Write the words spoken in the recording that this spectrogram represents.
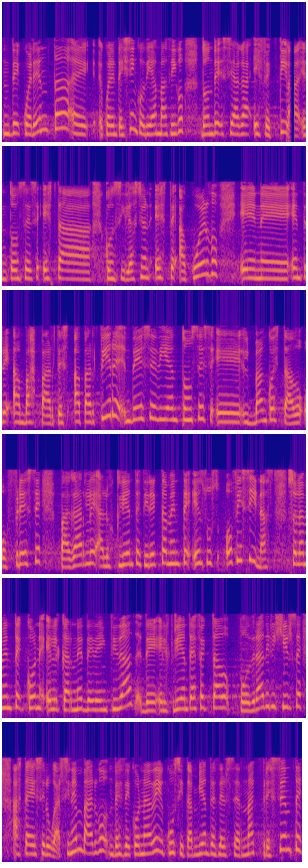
de 40, 45 eh, días más digo, donde se haga efectiva entonces esta conciliación, este acuerdo entre ambas partes. A partir de ese día entonces el Banco Estado ofrece pagarle a los clientes directamente en sus oficinas. Solamente con el carnet de identidad del cliente afectado podrá dirigirse hasta ese lugar. Sin embargo, desde Conadecus y también desde el CERNAC presente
